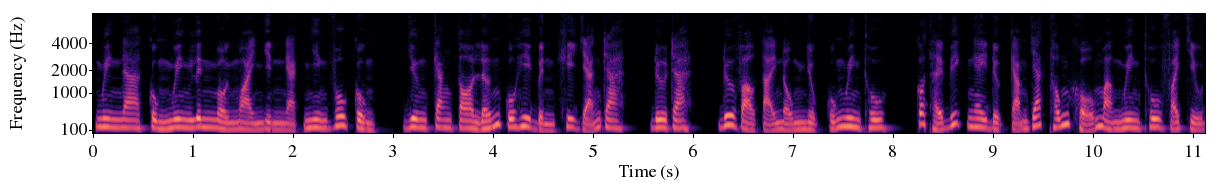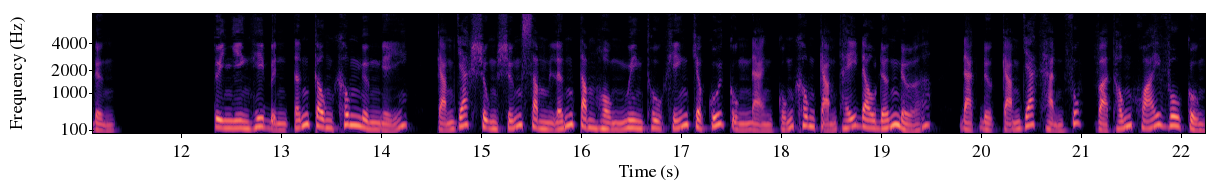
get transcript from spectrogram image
Nguyên Na cùng Nguyên Linh ngồi ngoài nhìn ngạc nhiên vô cùng, dương căn to lớn của Hi Bình khi giãn ra, đưa ra, đưa vào tại nộn nhục của Nguyên Thu, có thể biết ngay được cảm giác thống khổ mà Nguyên Thu phải chịu đựng. Tuy nhiên Hi Bình tấn công không ngừng nghỉ, cảm giác sung sướng xâm lấn tâm hồn Nguyên Thu khiến cho cuối cùng nàng cũng không cảm thấy đau đớn nữa, đạt được cảm giác hạnh phúc và thống khoái vô cùng.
